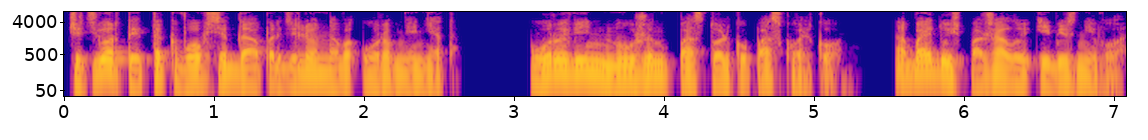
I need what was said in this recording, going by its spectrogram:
Четвертый так вовсе до определенного уровня нет. Уровень нужен постольку-поскольку. Обойдусь, пожалуй, и без него.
